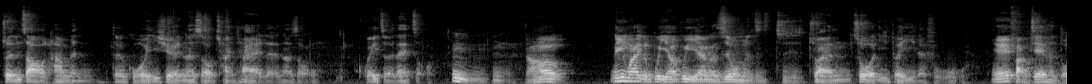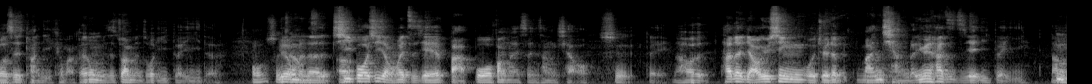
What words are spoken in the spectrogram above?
遵照他们德国医学院那时候传下来的那种规则在走，嗯。嗯，然后另外一个不一样不一样的是，我们是只专做一对一的服务，因为坊间很多是团体课嘛，可是我们是专门做一对一的。哦，所以我们的七波系统会直接把波放在身上敲，是。对，然后它的疗愈性我觉得蛮强的，因为它是直接一对一，然后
